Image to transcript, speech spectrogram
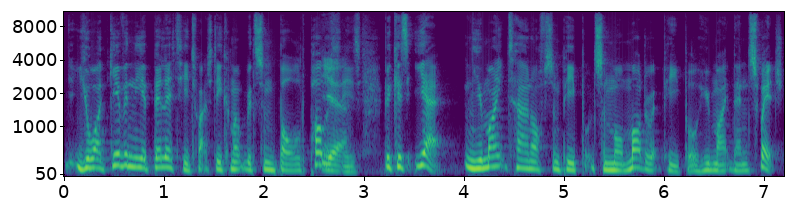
you are given the ability to actually come up with some bold policies. Because yeah you might turn off some people some more moderate people who might then switch.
